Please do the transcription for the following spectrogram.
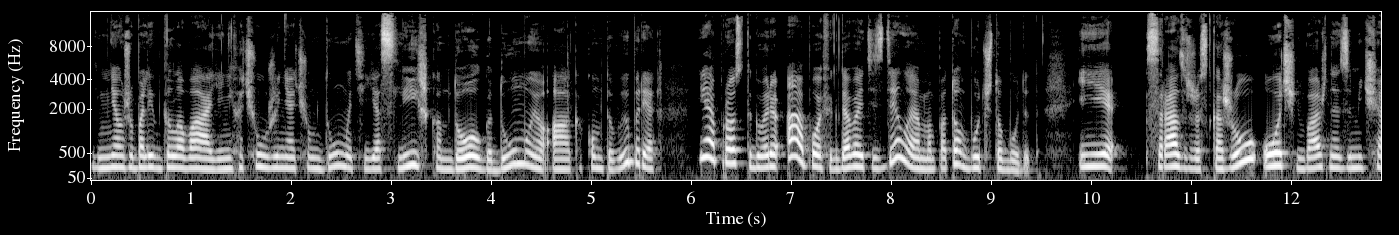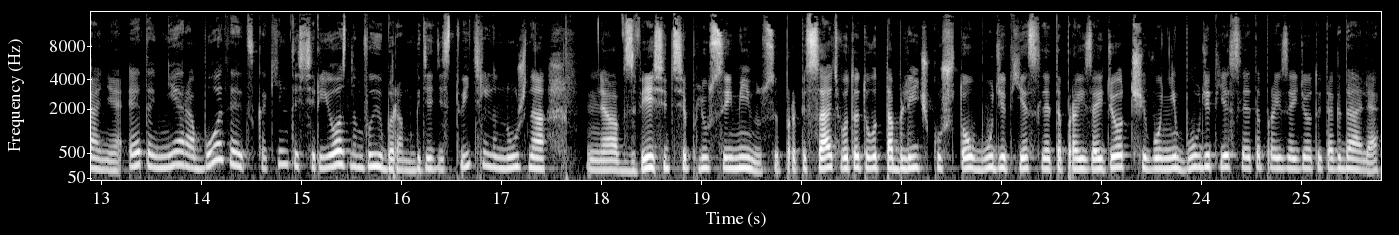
у меня уже болит голова, я не хочу уже ни о чем думать, и я слишком долго думаю о каком-то выборе, я просто говорю, а, пофиг, давайте сделаем, а потом будет, что будет. И сразу же скажу очень важное замечание. Это не работает с каким-то серьезным выбором, где действительно нужно а, взвесить все плюсы и минусы, прописать вот эту вот табличку, что будет, если это произойдет, чего не будет, если это произойдет и так далее.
